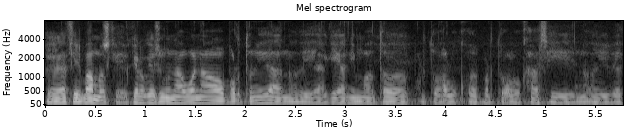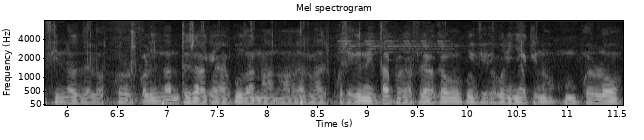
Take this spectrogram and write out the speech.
Es decir, vamos, que creo que es una buena oportunidad, ¿no? Y aquí animo a todos portugalujos, portugalujas y, ¿no? y vecinos de los pueblos colindantes a que acudan a, ¿no? a ver la exposición y tal, porque al fin y al cabo coincido con Iñaki, ¿no? Un pueblo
